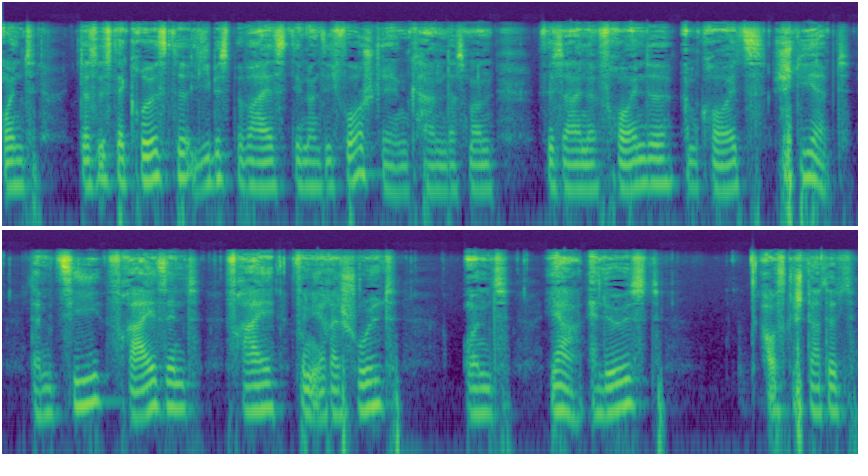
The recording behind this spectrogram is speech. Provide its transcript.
und das ist der größte Liebesbeweis, den man sich vorstellen kann, dass man für seine Freunde am Kreuz stirbt, damit sie frei sind, frei von ihrer Schuld und ja, erlöst, ausgestattet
